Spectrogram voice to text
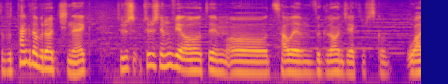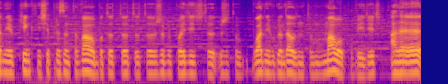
to był tak dobry odcinek. Tu już, tu już nie mówię o tym, o całym wyglądzie, jak to wszystko ładnie, pięknie się prezentowało, bo to, to, to, to żeby powiedzieć, to, że to ładnie wyglądało, no to mało powiedzieć, ale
